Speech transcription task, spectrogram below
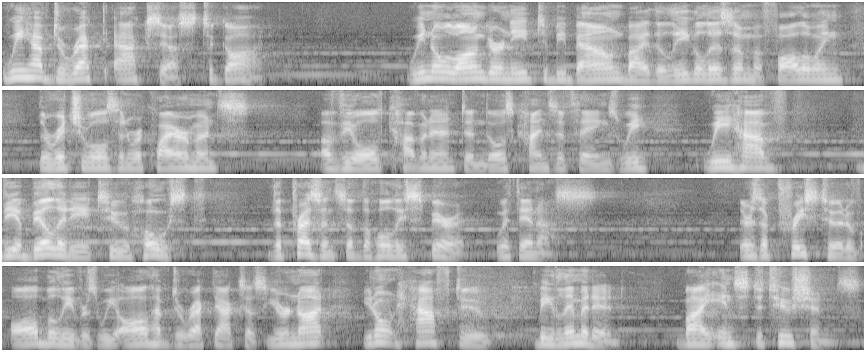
we have direct access to God. We no longer need to be bound by the legalism of following the rituals and requirements of the old covenant and those kinds of things. We, we have the ability to host the presence of the Holy Spirit within us. There's a priesthood of all believers. We all have direct access. You're not, you don't have to be limited by institutions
